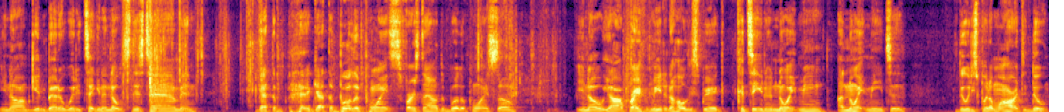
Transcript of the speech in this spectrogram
You know, I'm getting better with it, taking the notes this time. And got the got the bullet points. First time with the bullet points. So, you know, y'all pray for me that the Holy Spirit continue to anoint me, anoint me to do what he's put on my heart to do.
